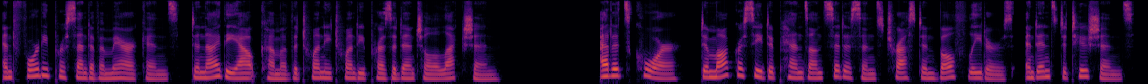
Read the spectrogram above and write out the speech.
and 40% of Americans deny the outcome of the 2020 presidential election. At its core, democracy depends on citizens' trust in both leaders and institutions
